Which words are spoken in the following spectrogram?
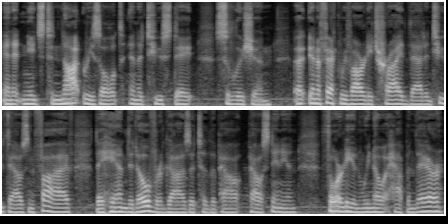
and it needs to not result in a two state solution. Uh, in effect, we've already tried that in 2005. They handed over Gaza to the Pal- Palestinian Authority, and we know what happened there.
